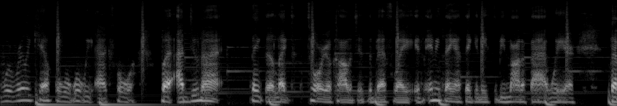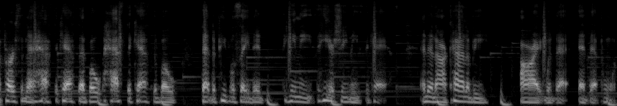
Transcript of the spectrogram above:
we're really careful with what we ask for. But I do not think the electoral college is the best way. If anything, I think it needs to be modified where that person that has to cast that vote has to cast the vote that the people say that he needs he or she needs to cast. And then i'll kind of be all right with that at that point.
